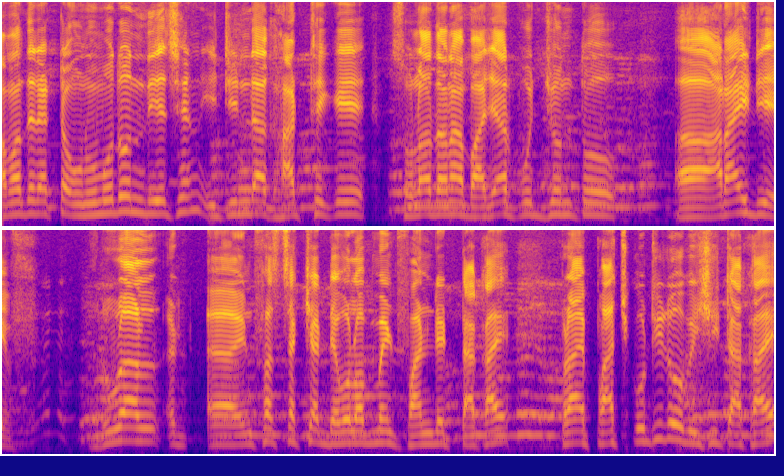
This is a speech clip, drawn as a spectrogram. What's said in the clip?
আমাদের একটা অনুমোদন দিয়েছেন ইটিন্ডা ঘাট থেকে সোলাদানা বাজার পর্যন্ত আরআইডিএফ রুরাল ইনফ্রাস্ট্রাকচার ডেভেলপমেন্ট ফান্ডের টাকায়, প্রায় পাঁচ কোটিরও বেশি টাকায়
